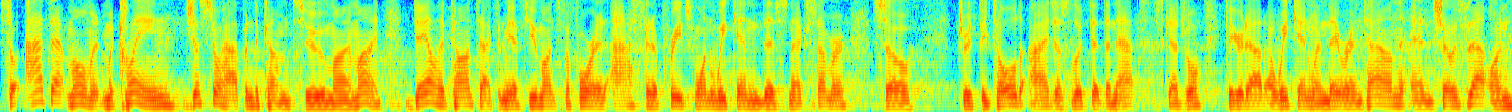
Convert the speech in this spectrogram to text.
So at that moment, McLean just so happened to come to my mind. Dale had contacted me a few months before and had asked me to preach one weekend this next summer. So, truth be told, I just looked at the Nats schedule, figured out a weekend when they were in town, and chose that one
